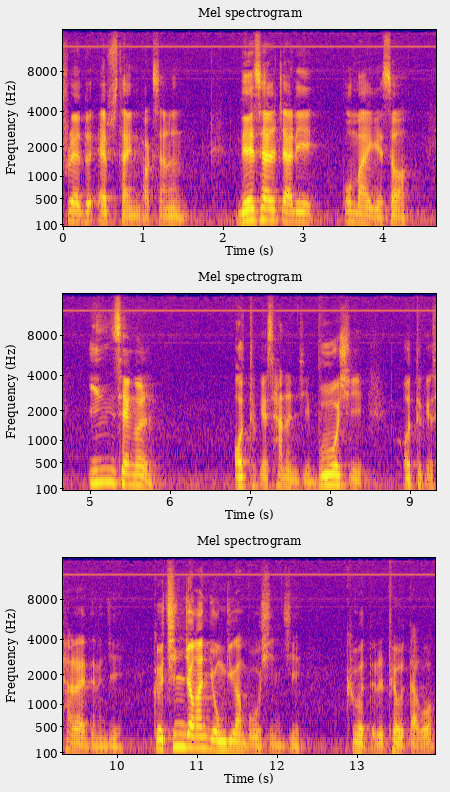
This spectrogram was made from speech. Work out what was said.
프레드 앱스타인 박사는 네 살짜리 꼬마에게서 인생을 어떻게 사는지 무엇이 어떻게 살아야 되는지 그 진정한 용기가 무엇인지 그것들을 배웠다고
